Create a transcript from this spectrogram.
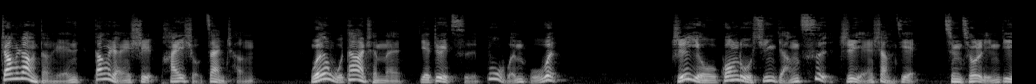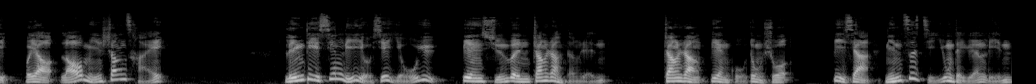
张让等人当然是拍手赞成。文武大臣们也对此不闻不问，只有光禄勋杨赐直言上谏，请求灵帝不要劳民伤财。灵帝心里有些犹豫，便询问张让等人，张让便鼓动说：“陛下，您自己用的园林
